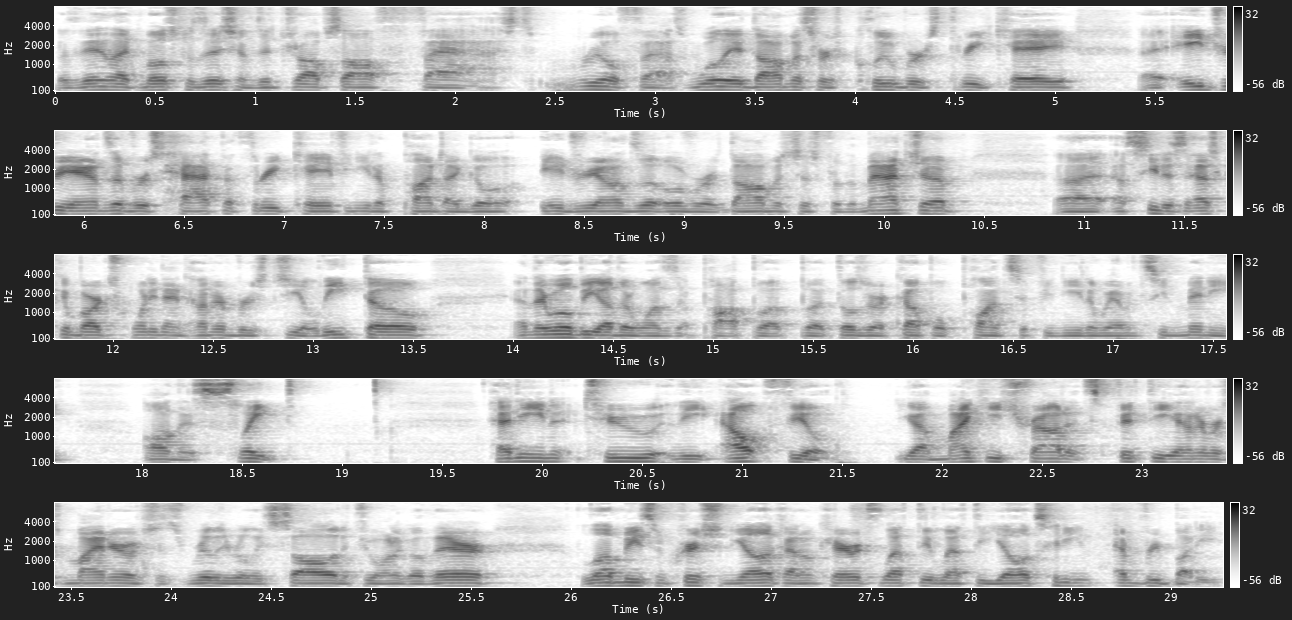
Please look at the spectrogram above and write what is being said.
But then, like most positions, it drops off fast, real fast. Willy Adames versus Kluber's 3K. Uh, Adrianza versus Happ at 3K. If you need a punt, I go Adrianza over Adames just for the matchup. Uh, Alcides Escobar 2900 versus Giolito. And there will be other ones that pop up, but those are a couple punts if you need them. We haven't seen many on this slate. Heading to the outfield, you got Mikey Trout. It's 5800 versus Minor, which is really, really solid if you want to go there. Love me some Christian Yelich. I don't care it's lefty, lefty. Yelich's hitting everybody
